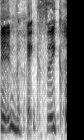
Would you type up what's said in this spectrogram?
in, in Mexiko.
